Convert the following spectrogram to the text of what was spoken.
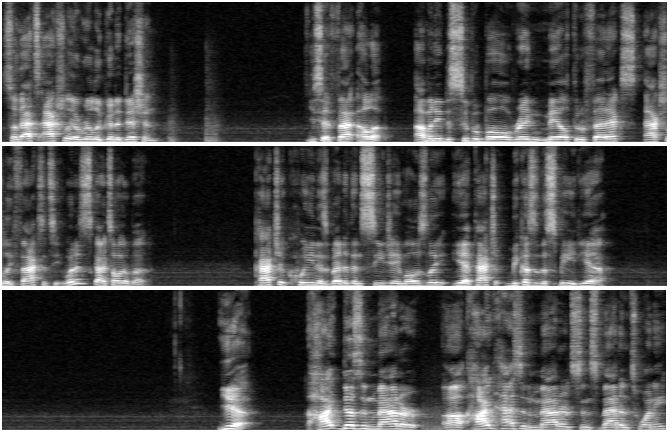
So that's actually a really good addition. You said fat. Hold up. I'm gonna need the Super Bowl ring mailed through FedEx. Actually, fax it to you. What is this guy talking about? Patrick Queen is better than C.J. Mosley. Yeah, Patrick because of the speed. Yeah. Yeah, height doesn't matter. Uh, height hasn't mattered since Madden 20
